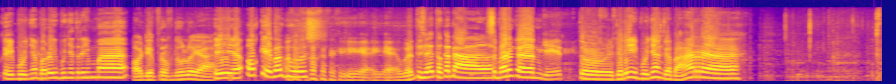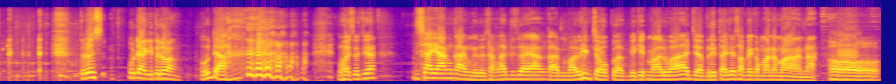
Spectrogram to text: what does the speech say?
ke ibunya, baru ibunya terima. Oh, di approve dulu ya. Iya, oke bagus. iya iya berarti saya terkenal Sebarkan gitu. Jadi ibunya nggak marah. Terus udah gitu doang. udah maksudnya disayangkan gitu sangat disayangkan maling coklat bikin malu aja beritanya sampai ke mana-mana Oh,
